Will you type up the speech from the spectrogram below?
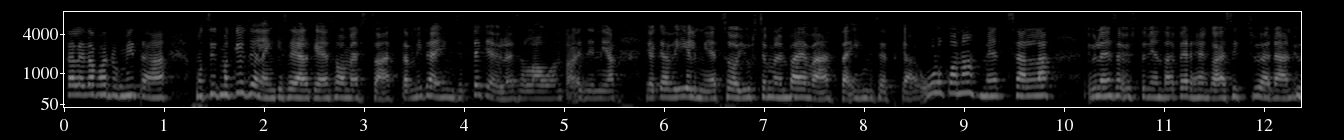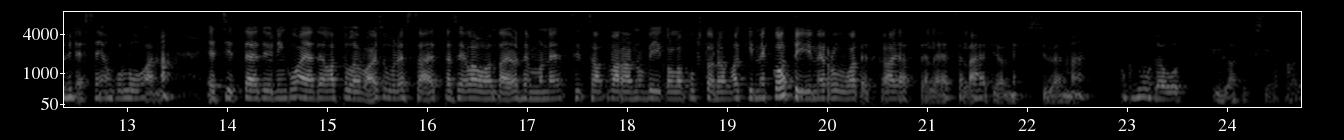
täällä ei tapahdu mitään. Mutta sitten mä kyselinkin sen jälkeen somessa, että mitä ihmiset tekee yleensä lauantaisin. Ja, ja kävi ilmi, että se on just semmoinen päivä, että ihmiset käy ulkona, metsällä, yleensä ystävien tai perheen kanssa, ja sitten syödään yhdessä jonkun luona. Että sitten täytyy niinku ajatella tulevaisuudessa, että se lauantai on semmoinen, että sit sä oot varannut viikonlopuksi todellakin ne kotiin ne ruuat, etkä ajattelee, että sä lähdet jonnekin syömään. Onko muuten ollut yllätyksiä tai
